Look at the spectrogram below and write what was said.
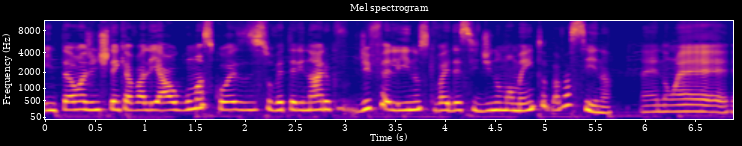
Então a gente tem que avaliar algumas coisas, isso o veterinário de felinos que vai decidir no momento da vacina. Né? Não é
